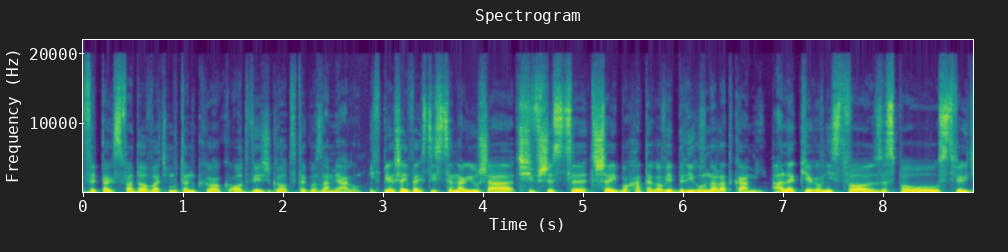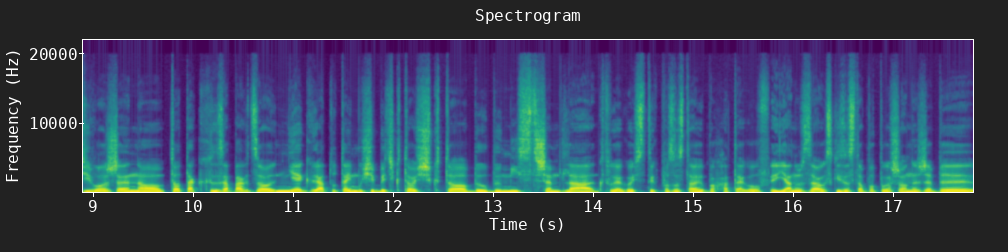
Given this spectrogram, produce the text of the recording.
wyperswadować mu ten krok, odwieźć go od tego zamiaru. I w pierwszej wersji scenariusza ci wszyscy trzej bohaterowie byli równolatkami, ale kierownictwo zespołu stwierdziło, że no to tak za bardzo nie gra, tutaj musi być ktoś, kto byłby mistrzem dla któregoś z tych pozostałych bohaterów. Janusz Zaorski został poproszony, żeby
